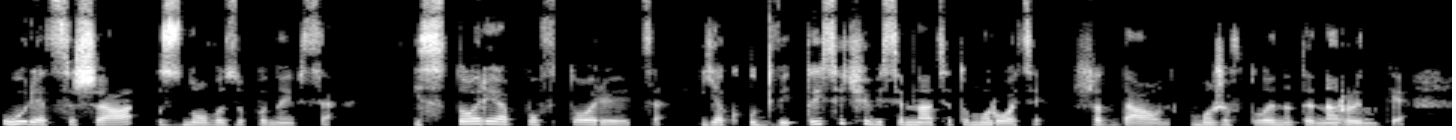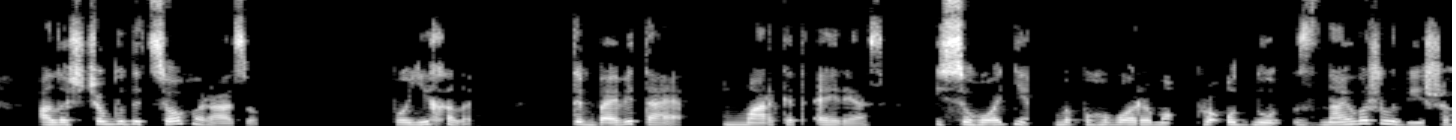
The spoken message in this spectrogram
Уряд США знову зупинився. Історія повторюється, як у 2018 році шатдаун може вплинути на ринки. Але що буде цього разу? Поїхали! Тебе вітає Market Areas. І сьогодні ми поговоримо про одну з найважливіших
